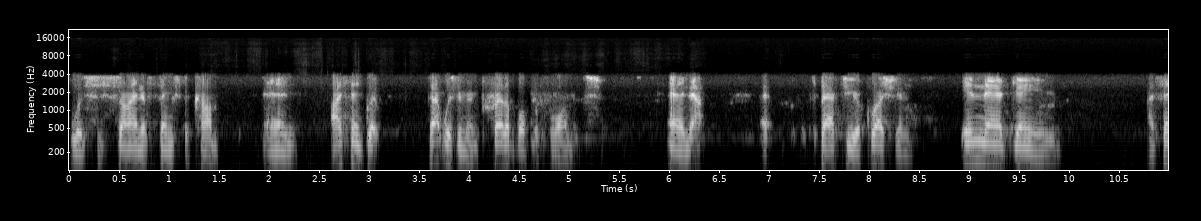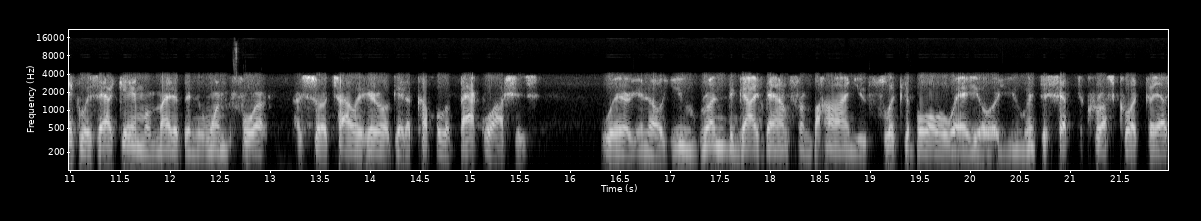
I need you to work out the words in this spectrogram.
was a sign of things to come. And I think that that was an incredible performance. And uh, back to your question, in that game, I think it was that game or might have been the one before I saw Tyler Herro get a couple of backwashes where you know you run the guy down from behind, you flick the ball away, or you intercept a cross court pass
